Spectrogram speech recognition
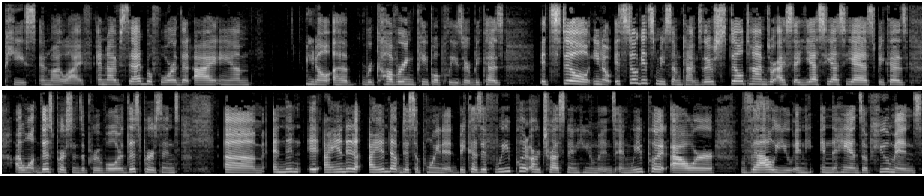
peace in my life. And I've said before that I am you know a recovering people pleaser because it still, you know, it still gets me sometimes. There's still times where I say yes, yes, yes because I want this person's approval or this person's um and then it, i ended i end up disappointed because if we put our trust in humans and we put our value in in the hands of humans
